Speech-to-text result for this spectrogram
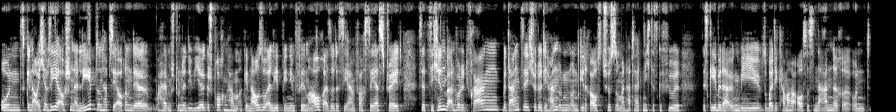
Und genau, ich habe sie ja auch schon erlebt und habe sie auch in der halben Stunde, die wir gesprochen haben, genauso erlebt wie in dem Film auch. Also, dass sie einfach sehr straight setzt sich hin, beantwortet die Fragen, bedankt sich, schüttelt die Hand und, und geht raus, tschüss. Und man hat halt nicht das Gefühl, es gäbe da irgendwie, sobald die Kamera aus ist, eine andere. Und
